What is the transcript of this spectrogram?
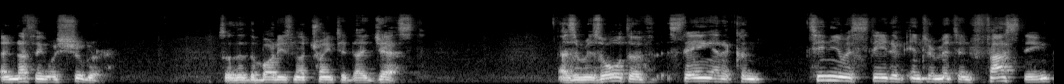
and nothing with sugar so that the body's not trying to digest. As a result of staying in a continuous state of intermittent fasting,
